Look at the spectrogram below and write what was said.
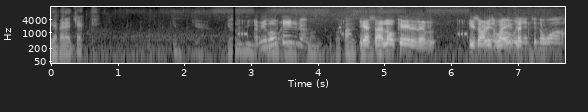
You better check. Him, Yeah. He already Have you located him? lung, but he has Yes, I located him. He's on Bring his him way. over Let, here to the wall.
